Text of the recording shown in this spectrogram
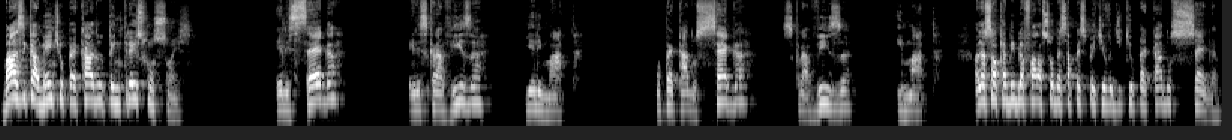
Basicamente, o pecado tem três funções: ele cega, ele escraviza e ele mata. O pecado cega, escraviza e mata. Olha só o que a Bíblia fala sobre essa perspectiva de que o pecado cega.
